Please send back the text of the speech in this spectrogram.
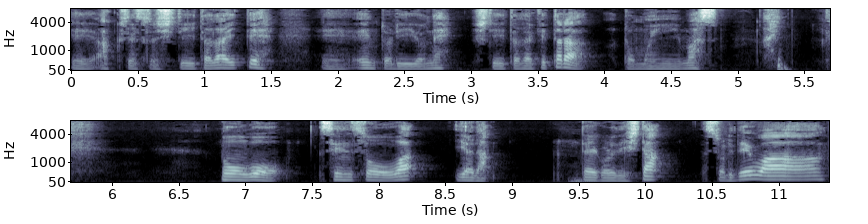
えアクセスしていただいて、えエントリーをね、していただけたらと思います。はい。ノンウォー、戦争は嫌だ。大五郎でした。それでは、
